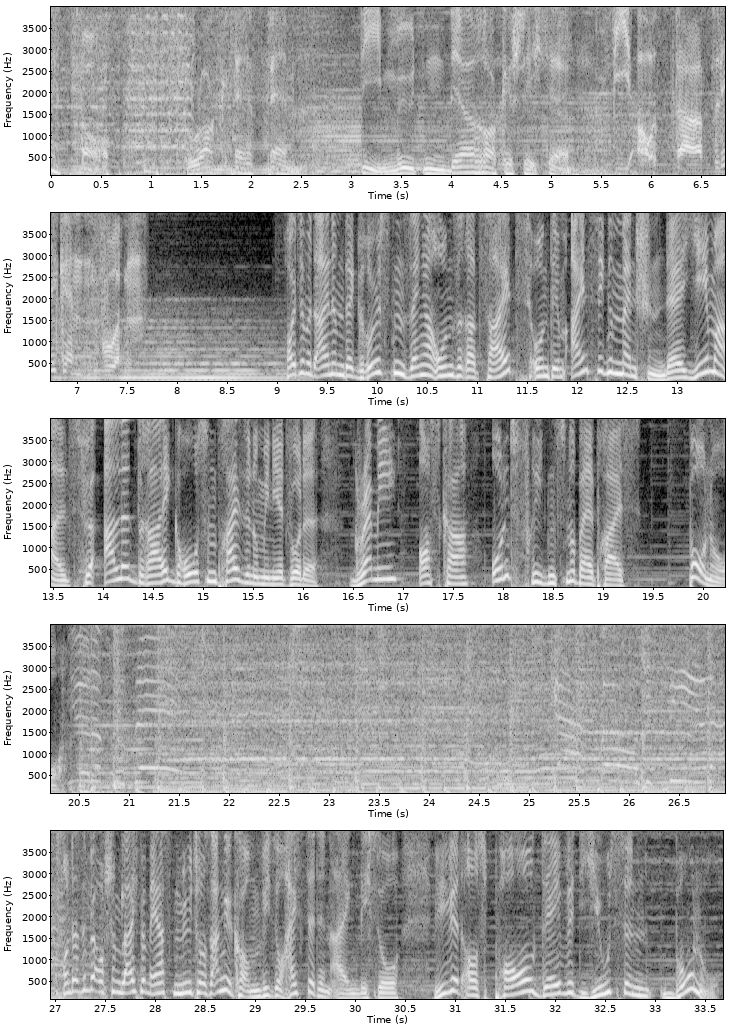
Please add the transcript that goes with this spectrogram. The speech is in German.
Best of Rock FM. Die Mythen der Rockgeschichte. Wie aus Stars Legenden wurden. Heute mit einem der größten Sänger unserer Zeit und dem einzigen Menschen, der jemals für alle drei großen Preise nominiert wurde. Grammy, Oscar und Friedensnobelpreis. Bono. Und da sind wir auch schon gleich beim ersten Mythos angekommen. Wieso heißt er denn eigentlich so? Wie wird aus Paul David Hewson Bono?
